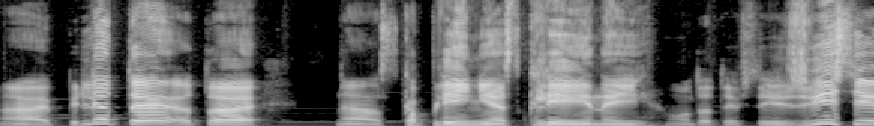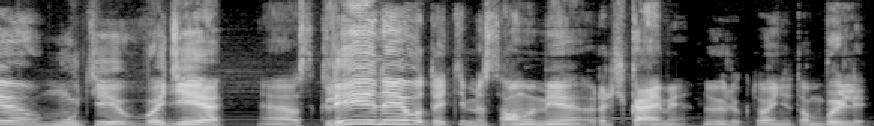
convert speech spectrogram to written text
А пилеты — это скопление склеенной вот этой всей взвеси, мути в воде, э, склеенные вот этими самыми рачками. Ну или кто они там были.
